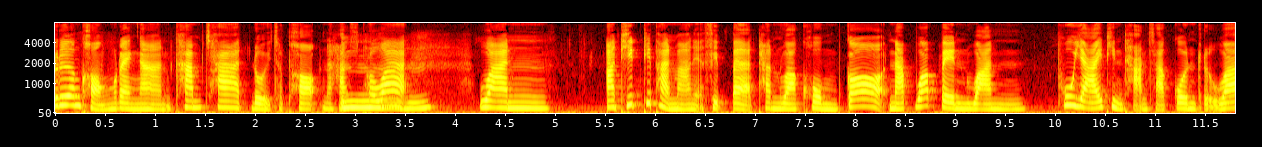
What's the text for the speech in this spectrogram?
เรื่องของแรงงานข้ามชาติโดยเฉพาะนะคะ เพราะว่าวันอาทิตย์ที่ผ่านมาเนี่ย 18 ธันวาคมก็นับว่าเป็นวันผู้ย้ายถิ่นฐานสากล หรือว่า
